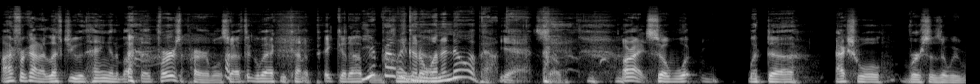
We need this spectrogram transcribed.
I forgot I left you with hanging about the first parable. So I have to go back and kind of pick it up. You're probably going to want to know about Yeah. So, all right. So, what, what, uh, actual verses are we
